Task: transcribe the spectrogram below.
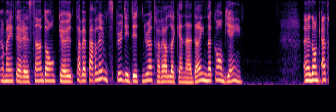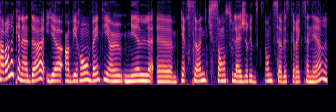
Vraiment intéressant. Donc, tu avais parlé un petit peu des détenus à travers le Canada. Il y en a combien? Euh, donc, à travers le Canada, il y a environ 21 000 euh, personnes qui sont sous la juridiction du service correctionnel.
